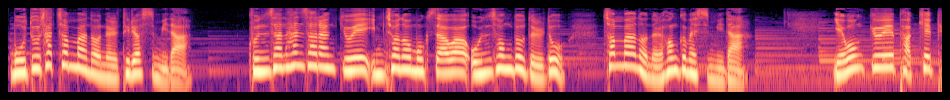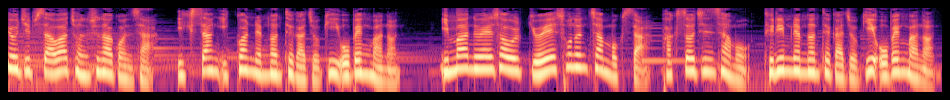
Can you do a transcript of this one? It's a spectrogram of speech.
모두 4천만 원을 드렸습니다. 군산 한사랑교회 임천호 목사와 온 성도들도 천만 원을 헌금했습니다. 예원교회 박혜표 집사와 전순아 권사, 익상 익환 Remnant 가족이 500만 원, 임마누엘 서울교회 손은찬 목사, 박서진 사모, 드림 Remnant 가족이 500만 원,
